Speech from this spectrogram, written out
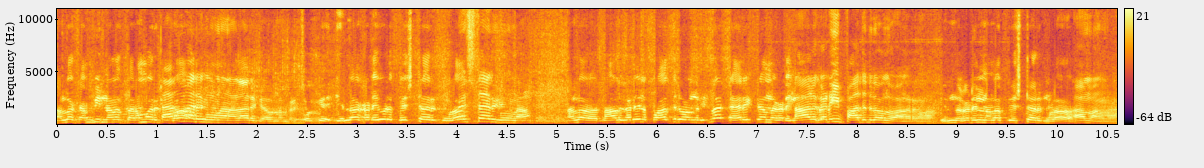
நல்லா கம்பி நல்லா தரமா இருக்குங்களா? தரமாக இருக்குங்கண்ணா நல்லா இருக்கு? ஒன்றும் ஓகே எல்லா கடையோட பெஸ்ட்டாக இருக்குங்களா? பெஸ்ட்டாக இருக்குங்கண்ணா நல்லா நாலு கடையில் பார்த்துட்டு வாங்குறீங்களா? டைரெக்டாக அந்த கடைக்கு? நாலு கடைக்கு பார்த்துட்டு தான் வந்து வாங்குறேங்கண்ணா இந்த கடையில் நல்லா பெஸ்ட்டாக இருக்குங்களா? ஆமாங்கண்ணா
